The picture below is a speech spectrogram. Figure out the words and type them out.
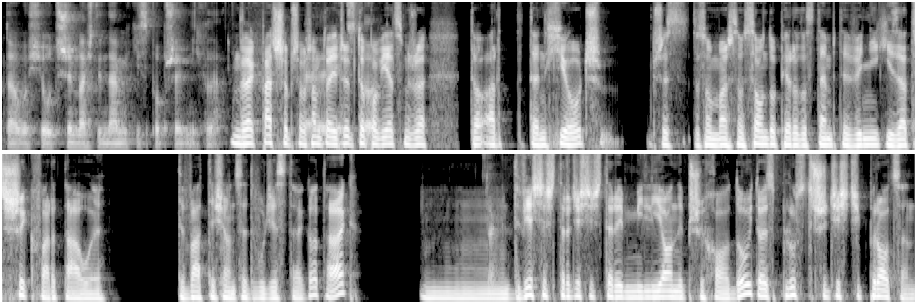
udało się utrzymać dynamiki z poprzednich lat. No tak patrzę, przepraszam, e, tutaj, to, to powiedzmy, że to ten huge przez, to są, są dopiero dostępne wyniki za trzy kwartały 2020, tak? tak? 244 miliony przychodu i to jest plus 30%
